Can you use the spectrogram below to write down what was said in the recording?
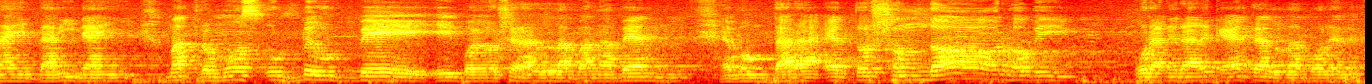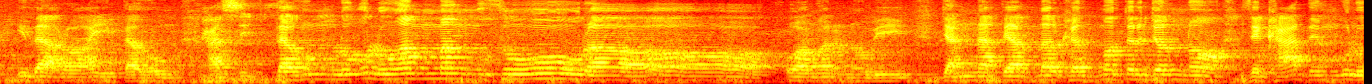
নাই দাড়ি নাই মাত্র মোস উঠবে উঠবে এই বয়সের আল্লাহ বানাবেন এবং তারা এত সুন্দর হবে কোরআনের আরেক আয়াতে আল্লাহ বলেন, ইদা রাআইতাহুম হাসিবতাহুম লুলুআম মানসুরা। ও আমার নবী, জান্নাতে আপনার খেদমতের জন্য যে খাদেমগুলো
